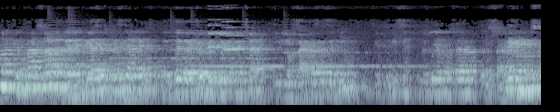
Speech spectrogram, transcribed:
una que pasa de días especiales, de, de de hecho de pertenencia, y lo sacas desde aquí, que te dicen, les voy a pasar, que los agreguen eso.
